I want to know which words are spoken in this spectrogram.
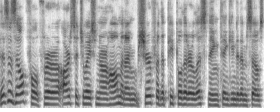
this is helpful for our situation in our home, and I'm sure for the people that are listening, thinking to themselves,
